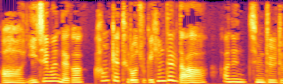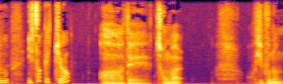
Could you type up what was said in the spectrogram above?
아, 이 짐은 내가 함께 들어주기 힘들다 하는 짐들도 있었겠죠? 아, 네. 정말, 이분은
